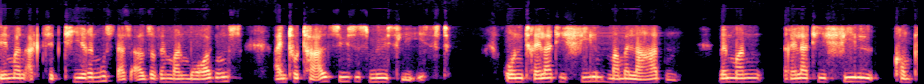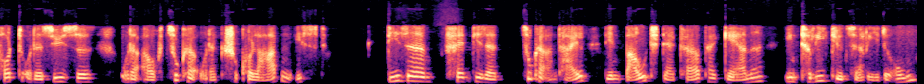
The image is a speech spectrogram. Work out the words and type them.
den man akzeptieren muss, dass also wenn man morgens ein total süßes Müsli isst und relativ viel Marmeladen, wenn man relativ viel Kompott oder Süße oder auch Zucker oder Schokoladen isst, dieser, Fett, dieser Zuckeranteil, den baut der Körper gerne in Triglyceride um.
